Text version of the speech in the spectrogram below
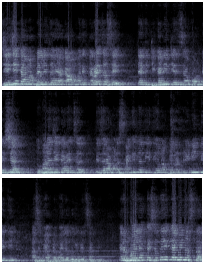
जे जे काम आपल्याला इथं या गावामध्ये करायचं असेल त्या ठिकाणी जेनसेवा फाउंडेशन तुम्हाला जे करायचं ते जर आम्हाला सांगितलं ते येऊन आपल्याला ट्रेनिंग देतील असं मी आपल्या महिला भगिनीला सांगते. कारण महिला कशातही कमी नसतात.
